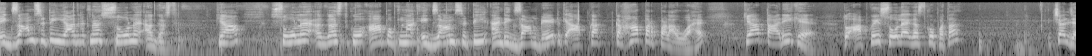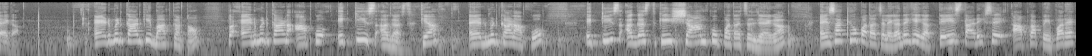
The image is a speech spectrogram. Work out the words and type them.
एग्ज़ाम सिटी याद रखना है, सोलह अगस्त। क्या? 16 अगस्त को आप अपना exam city and exam date कि आपका कहाँ पर पड़ा हुआ है, क्या तारीख है तो आपको ये 16 अगस्त को पता चल जाएगा। एडमिट कार्ड की बात करता हूँ तो एडमिट कार्ड आपको 21 अगस्त, क्या? एडमिट कार्ड आपको 21 अगस्त की शाम को पता चल जाएगा। ऐसा क्यों पता चलेगा? देखिएगा 23 तारीख से आपका पेपर है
